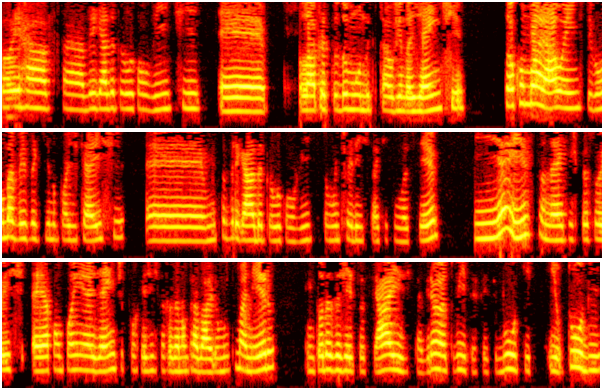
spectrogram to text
Oi, Rafa, obrigada pelo convite. É, olá para todo mundo que está ouvindo a gente. Tô com moral, hein? Segunda vez aqui no podcast. É, muito obrigada pelo convite, estou muito feliz de estar aqui com você. E é isso, né? Que as pessoas é, acompanhem a gente, porque a gente está fazendo um trabalho muito maneiro em todas as redes sociais, Instagram, Twitter, Facebook, YouTube,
